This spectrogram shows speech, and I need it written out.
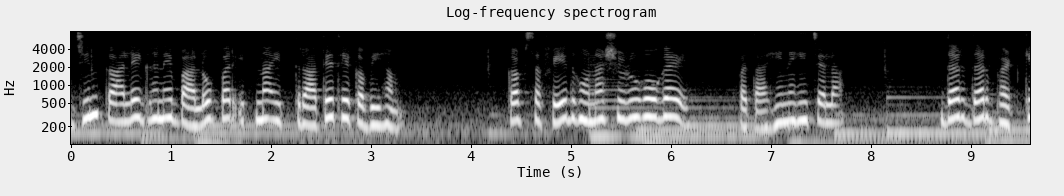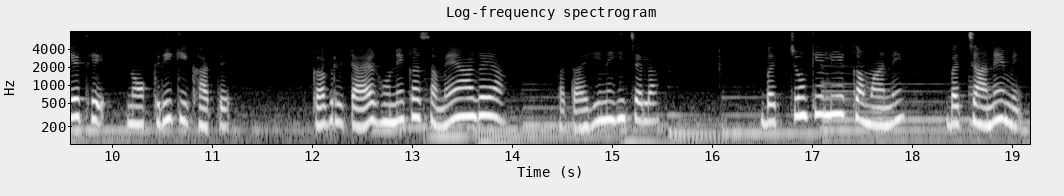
जिन काले घने बालों पर इतना इतराते थे कभी हम, कब सफ़ेद होना शुरू हो गए पता ही नहीं चला। दर दर भटके थे नौकरी की खातिर। कब रिटायर होने का समय आ गया, पता ही नहीं चला। बच्चों के लिए कमाने, बचाने में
